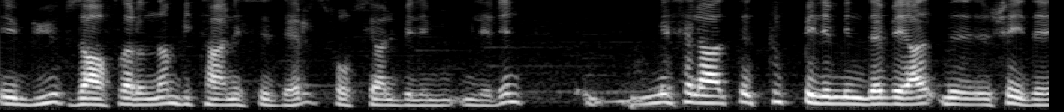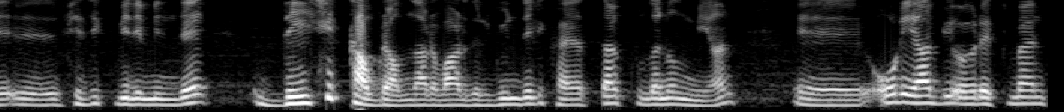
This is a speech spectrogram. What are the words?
e, büyük zaaflarından bir tanesidir. Sosyal bilimlerin mesela tıp biliminde veya e, şeyde e, fizik biliminde değişik kavramlar vardır gündelik hayatta kullanılmayan. E, oraya bir öğretmen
